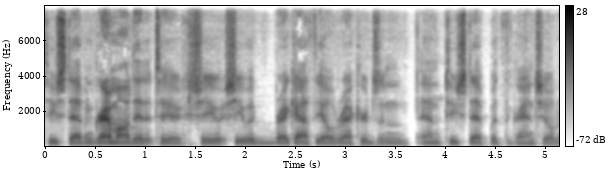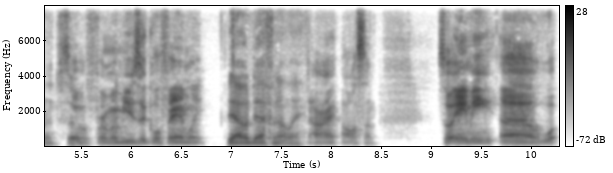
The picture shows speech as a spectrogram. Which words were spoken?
two step. And Grandma did it too. She she would break out the old records and and two step with the grandchildren. So, So from a musical family. yeah, oh, definitely. All right, awesome. So Amy, uh, wh-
